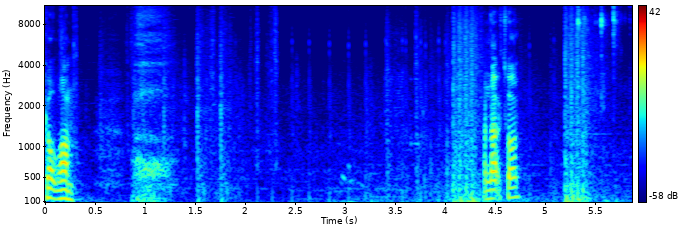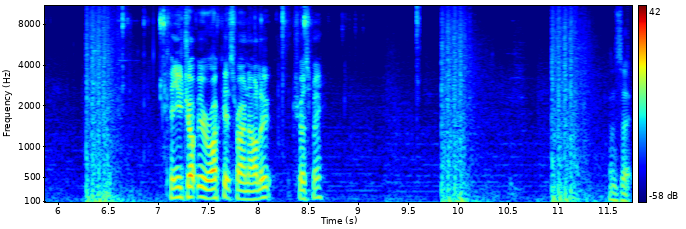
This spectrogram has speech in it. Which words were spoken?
Got one. I knocked one. Can you drop your rockets right now, Luke? Trust me. One sec.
